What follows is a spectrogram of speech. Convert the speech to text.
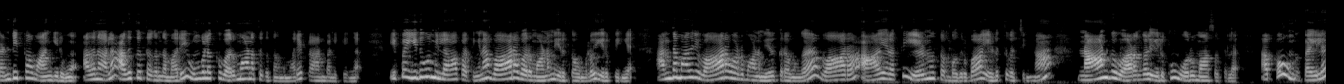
கண்டிப்பாக வாங்கிடுவோம் அதனால் அதுக்கு தகுந்த மாதிரி உங்களுக்கு வருமானத்துக்கு தகுந்த மாதிரி பிளான் பண்ணிக்கோங்க. இப்போ இதுவும் இல்லாமல் பார்த்தீங்கன்னா வார வருமானம் இருக்கவங்களும் இருப்பீங்க. அந்த மாதிரி வார வருமானம் இருக்கிறவங்க வாரம் ஆயிரத்தி எழுநூற்றம்பது ரூபாய் எடுத்து வச்சிங்கன்னா நான்கு வாரங்கள் இருக்கும் ஒரு மாதத்தில் அப்போ உங்கள் கையில்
